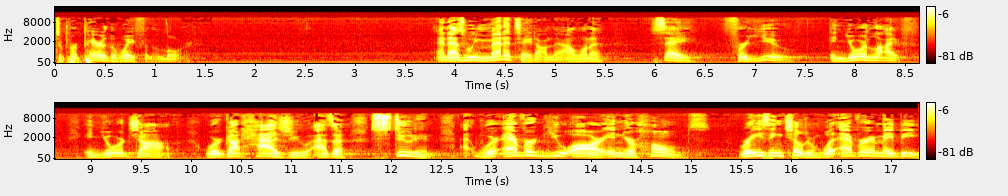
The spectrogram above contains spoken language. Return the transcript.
to prepare the way for the Lord. And as we meditate on that, I want to say for you in your life, in your job, where God has you as a student, wherever you are in your homes, raising children, whatever it may be,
